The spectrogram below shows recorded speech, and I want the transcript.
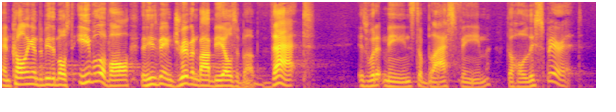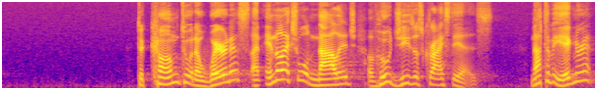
and calling him to be the most evil of all, that he's being driven by Beelzebub. That is what it means to blaspheme the Holy Spirit. To come to an awareness, an intellectual knowledge of who Jesus Christ is. Not to be ignorant,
